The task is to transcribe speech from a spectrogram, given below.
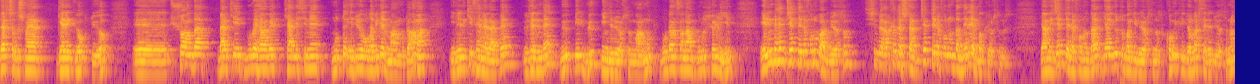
Ders çalışmaya gerek yok diyor. Ee, şu anda belki bu rehavet kendisini mutlu ediyor olabilir Mahmut'a ama ileriki senelerde üzerine büyük bir yük bindiriyorsun Mahmut. Buradan sana bunu söyleyeyim. Elimde hep cep telefonu var diyorsun. Şimdi arkadaşlar cep telefonunda nereye bakıyorsunuz? Yani cep telefonunda ya YouTube'a giriyorsunuz, komik videolar seyrediyorsunuz,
